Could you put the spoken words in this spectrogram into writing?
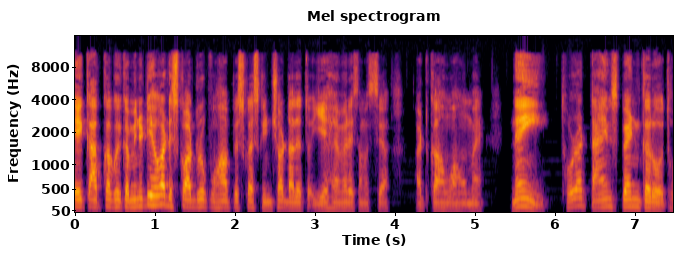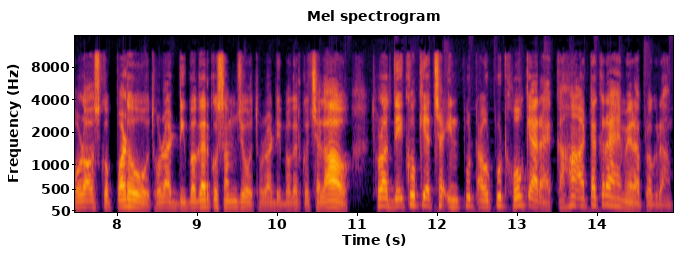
एक आपका कोई कम्युनिटी होगा डिस्कॉर्ड ग्रुप वहाँ पर उसका स्क्रीनशॉट डाल देते हो। ये है मेरी समस्या, अटका हुआ हूँ मैं। नहीं। थोड़ा टाइम स्पेंड करो, थोड़ा उसको पढ़ो, थोड़ा डिबगर को समझो, थोड़ा डिबगर को चलाओ, थोड़ा देखो कि अच्छा इनपुट आउटपुट हो क्या रहा है, कहाँ अटक रहा है मेरा प्रोग्राम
